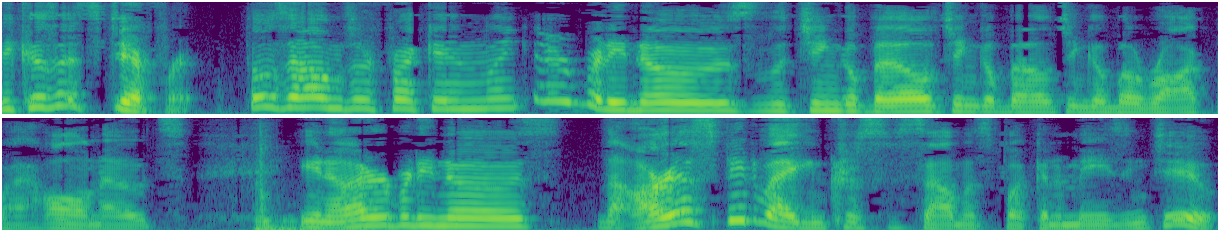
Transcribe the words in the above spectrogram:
because it's different. Those albums are fucking like everybody knows the Jingle Bell, Jingle Bell, Jingle Bell Rock by Hall Notes. You know, everybody knows the REO Speedwagon Christmas album is fucking amazing too,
